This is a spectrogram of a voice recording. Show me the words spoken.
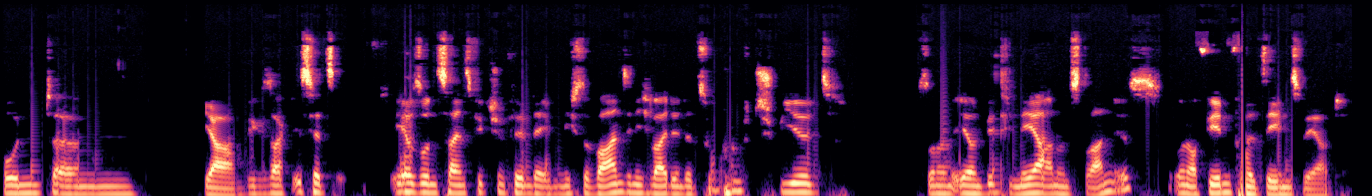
Und ähm, ja, wie gesagt, ist jetzt eher so ein Science-Fiction-Film, der eben nicht so wahnsinnig weit in der Zukunft spielt, sondern eher ein bisschen näher an uns dran ist und auf jeden Fall sehenswert.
